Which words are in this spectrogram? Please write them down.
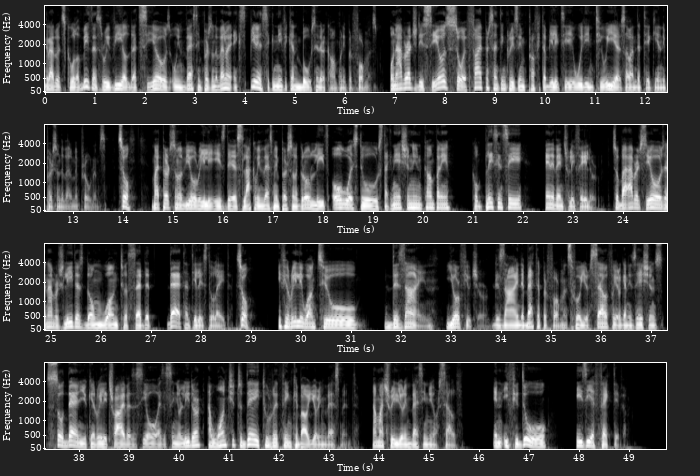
Graduate School of Business revealed that CEOs who invest in personal development experience significant boosts in their company performance. On average, these CEOs saw a 5% increase in profitability within two years of undertaking any personal development programs. So, my personal view really is this lack of investment in personal growth leads always to stagnation in company, complacency, and eventually failure. So, by average CEOs and average leaders don't want to accept that, that until it's too late. So, if you really want to design your future, design a better performance for yourself, for your organizations, so then you can really thrive as a CEO, as a senior leader, I want you today to rethink about your investment. How much really you're investing in yourself? And if you do, is it effective?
